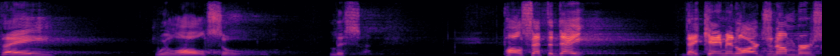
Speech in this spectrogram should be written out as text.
They will also listen. Paul set the date. They came in large numbers.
